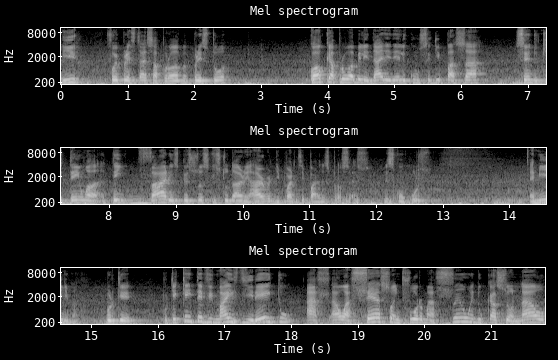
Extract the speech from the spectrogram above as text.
e foi prestar essa prova, prestou. Qual que é a probabilidade dele conseguir passar, sendo que tem uma tem várias pessoas que estudaram em Harvard e participaram desse processo, desse concurso? é mínima. Por quê? Porque quem teve mais direito ao acesso à informação educacional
